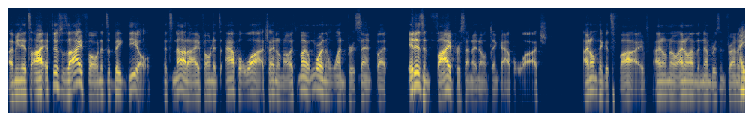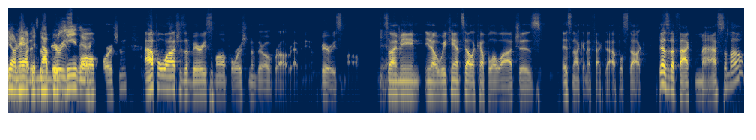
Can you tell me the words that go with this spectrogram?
I mean, it's i if this was iPhone, it's a big deal. It's not iPhone, it's Apple Watch. I don't know. It's more than one percent, but it isn't five percent. I don't think Apple Watch. I don't think it's five. I don't know. I don't have the numbers in front of I me. I don't here, have the it's a numbers very either. Small portion. Apple Watch is a very small portion of their overall revenue. Very small. So I mean, you know, we can't sell a couple of watches. It's not going to affect Apple stock. Does it affect Masimo?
